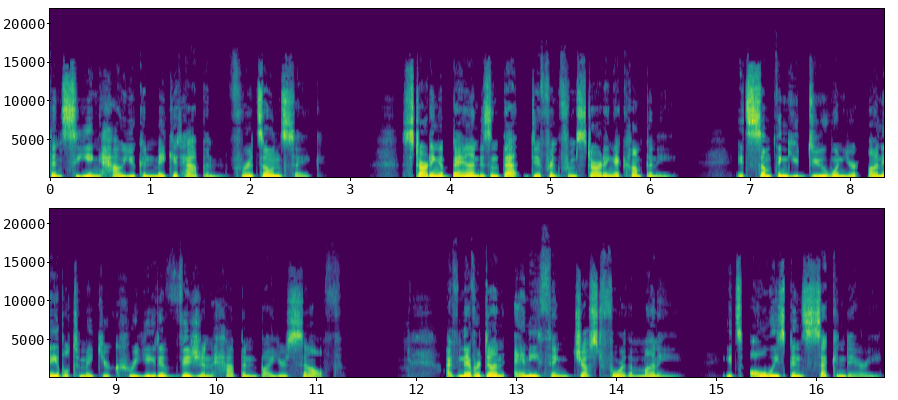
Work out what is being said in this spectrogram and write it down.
then seeing how you can make it happen for its own sake. Starting a band isn't that different from starting a company. It's something you do when you're unable to make your creative vision happen by yourself. I've never done anything just for the money. It's always been secondary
